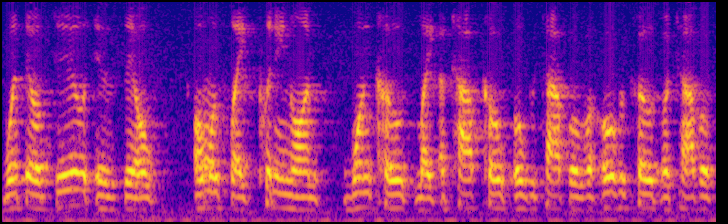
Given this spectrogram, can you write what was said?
what they'll do is they'll almost like putting on one coat, like a top coat over top of an overcoat or top of,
